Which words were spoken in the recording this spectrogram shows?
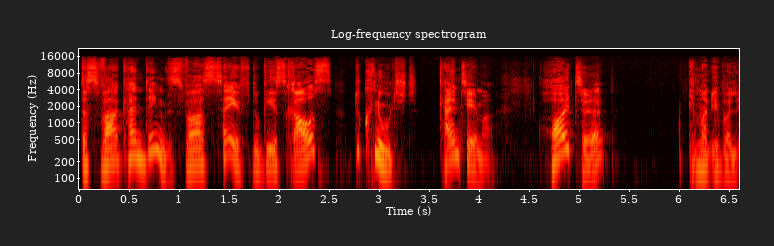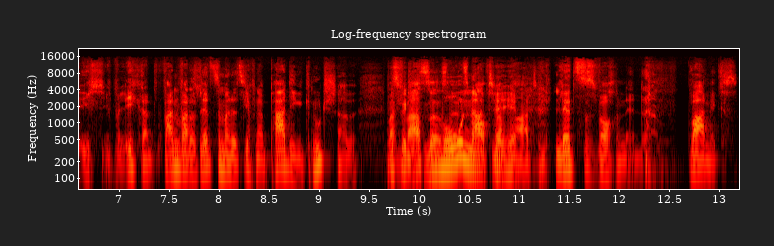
Das war kein Ding, das war safe. Du gehst raus, du knutscht. Kein Thema. Heute, ich meine, überle ich überlege gerade, wann war das letzte Mal, dass ich auf einer Party geknutscht habe? Wann Das wirklich du das Monate her. Letztes Wochenende. War nix.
